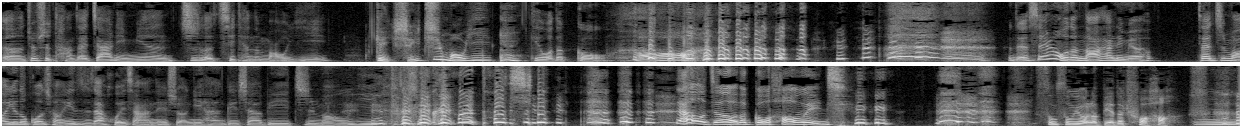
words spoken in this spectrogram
嗯，就是躺在家里面织了七天的毛衣，给谁织毛衣？给我的狗。哦，对，虽然我的脑海里面在织毛衣的过程一直在回想那首《你还给傻逼织毛衣》，但是，但是，然后我觉得我的狗好委屈。松松有了别的绰号。嗯。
